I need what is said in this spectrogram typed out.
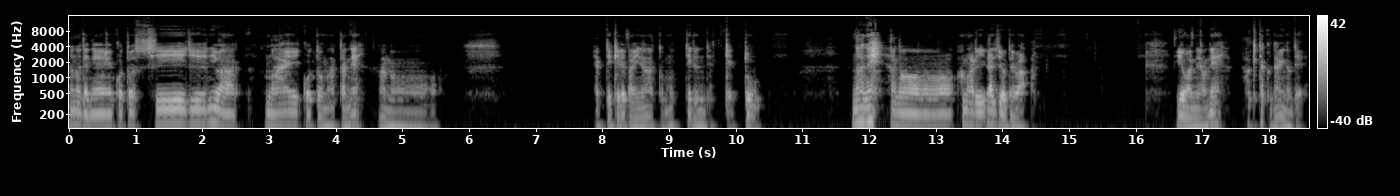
なのでね、今年中には、うまいことまたね、あのーやっていければいいなと思ってるんですけど、まあね、あのーあまりラジオでは、弱音をね、吐きたくないので、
